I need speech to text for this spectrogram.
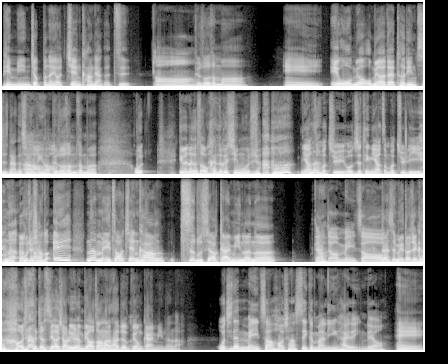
品名就不能有“健康”两个字哦。比如说什么，诶、欸、诶、欸，我没有我没有在特定指哪个商品哦。比如说什么什么，我因为那个时候我看这个新闻，我就想 啊，你要怎么举？我就听你要怎么举例。那我就想说，诶、欸，那美招健康是不是要改名了呢？改叫美招，但是美招健康好像就是有小绿人标章了，它就不用改名了啦。我记得美招好像是一个蛮厉害的饮料，嘿，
